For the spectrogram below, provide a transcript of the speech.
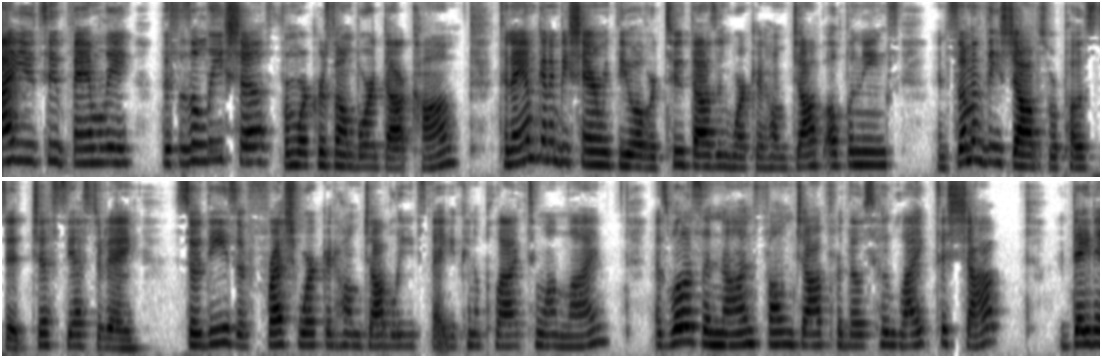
Hi YouTube family, this is Alicia from workersonboard.com. Today I'm going to be sharing with you over 2,000 work at home job openings and some of these jobs were posted just yesterday. So these are fresh work at home job leads that you can apply to online as well as a non-phone job for those who like to shop, a data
